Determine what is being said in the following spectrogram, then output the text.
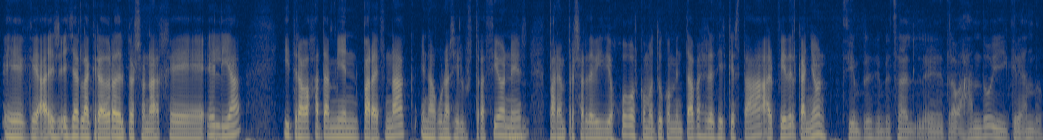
eh, que ella es la creadora del personaje Elia y trabaja también para FNAC en algunas ilustraciones, para empresas de videojuegos, como tú comentabas, es decir, que está al pie del cañón. Siempre, siempre está eh, trabajando y creando.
